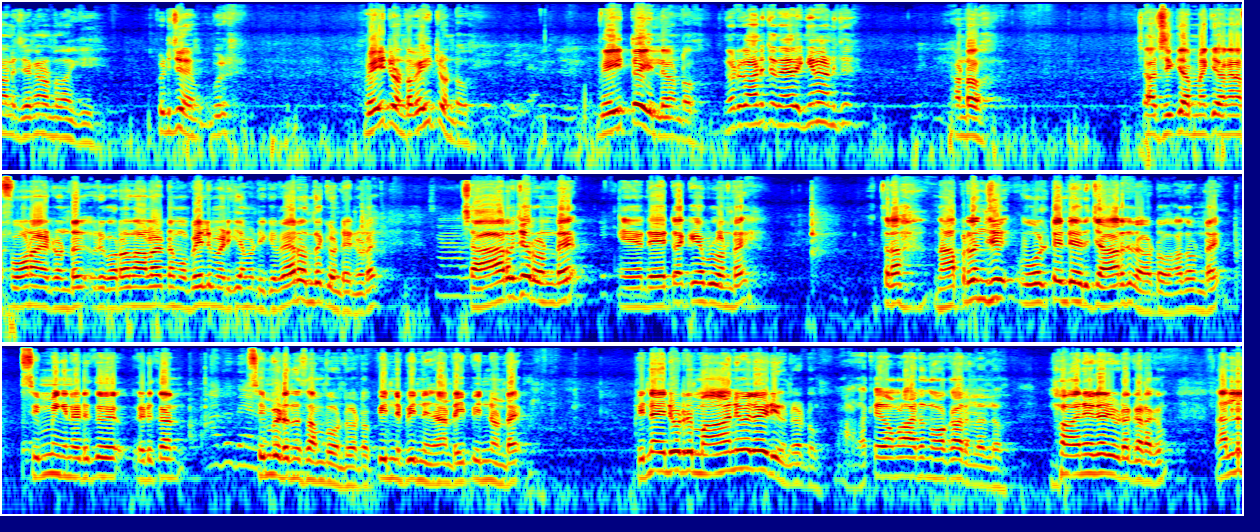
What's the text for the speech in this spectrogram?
കാണിച്ചു എങ്ങനെ ഉണ്ടോ നോക്കി. പിടിച്ചു? വെയിറ്റ് ഉണ്ടോ? വെയിറ്റ് ഉണ്ടോ? വെയിറ്റേ ഇല്ല കണ്ടോ? ഇങ്ങോട്ട് കാണിച്ചേ നേരെ ഇങ്ങനെ കാണിച്ചേ. കണ്ടോ? ചാച്ചിക്ക് അമ്മയ്ക്ക് അങ്ങനെ ഫോണായിട്ടുണ്ട് ഒരു കുറേ നാളായിട്ട് മൊബൈൽ മേടിക്കാൻ വേണ്ടി വേറെ എന്തൊക്കെ എന്തൊക്കെയുണ്ട് എന്നോട് ചാർജറുണ്ട് ഡേറ്റ കേബിളുണ്ട് ഇത്ര നാൽപ്പത്തഞ്ച് വോൾട്ടിന്റെ ഒരു ചാർജർ കേട്ടോ അതുണ്ട്. സിം ഇങ്ങനെ എടുക്ക എടുക്കാൻ സിം ഇടുന്ന സംഭവം ഉണ്ട് കേട്ടോ. പിന്നെ പിന്നെ ഞാൻ ഈ പിന്നുണ്ട് പിന്നെ അതിന്റെ കൂടെ ഒരു മാനുവൽ ഐ ഡി ഉണ്ട് കേട്ടോ. അതൊക്കെ നമ്മൾ ആരും നോക്കാറില്ലല്ലോ. മാനുവൽ ഐ ഡി ഇവിടെ കിടക്കും. നല്ല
